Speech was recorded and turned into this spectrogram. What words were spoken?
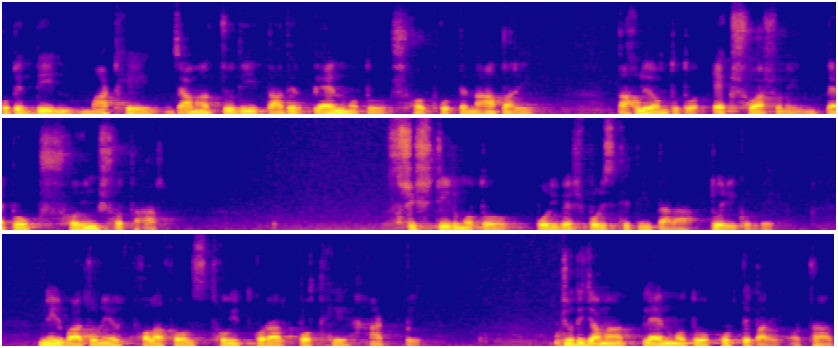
ভোটের দিন মাঠে জামাত যদি তাদের প্ল্যান মতো সব করতে না পারে তাহলে অন্তত একশো আসনে ব্যাপক সহিংসতার সৃষ্টির মতো পরিবেশ পরিস্থিতি তারা তৈরি করবে। নির্বাচনের ফলাফল স্থগিত করার পথে হাঁটবে। যদি জামাত প্ল্যান মতো করতে পারে, অর্থাৎ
